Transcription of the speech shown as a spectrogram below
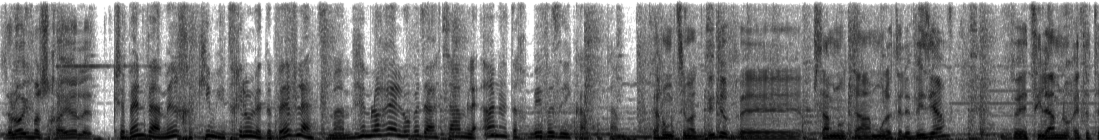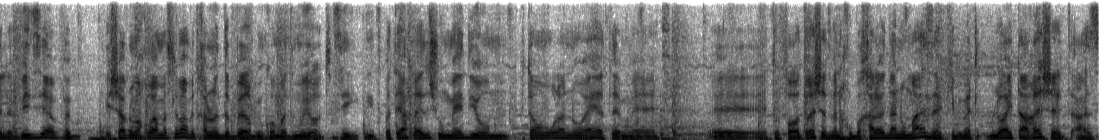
זה לא אמא שלך, ילד. כשבן ואמיר חכים התחילו לדבב לעצמם, הם לא העלו בדעתם לאן התחביב הזה ייקח אותם. לקחנו מצלמת וידאו ושמנו אותה מול הטלוויזיה, וצילמנו את הטלוויזיה, וישבנו מאחורי המצלמה והתחלנו לדבר במקום הדמויות. זה התפתח לאיזשהו מדיום, פתאום אמרו לנו, היי, אתם אה, אה, תופעות רשת, ואנחנו בכלל לא ידענו מה זה, כי באמת לא הייתה רשת אז.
